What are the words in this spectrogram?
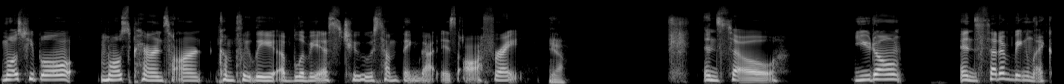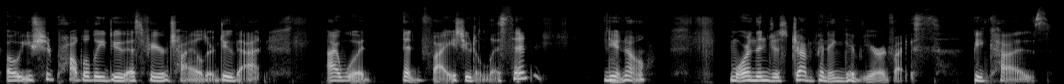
most people most parents aren't completely oblivious to something that is off right. And so you don't instead of being like oh you should probably do this for your child or do that i would advise you to listen you Mm. know more than just jump in and give your advice because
